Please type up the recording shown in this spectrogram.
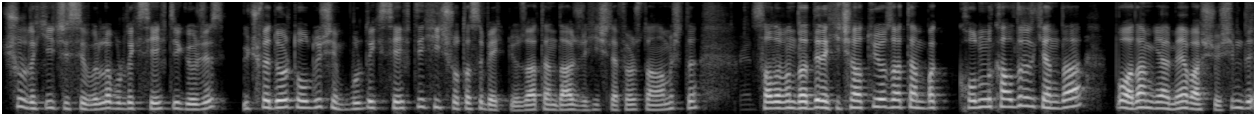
Şuradaki iç receiver'la buradaki safety'yi göreceğiz. 3 ve 4 olduğu için buradaki safety hiç rotası bekliyor. Zaten daha önce hiçle first almıştı. Sullivan da direkt içe atıyor. Zaten bak kolunu kaldırırken daha bu adam gelmeye başlıyor. Şimdi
